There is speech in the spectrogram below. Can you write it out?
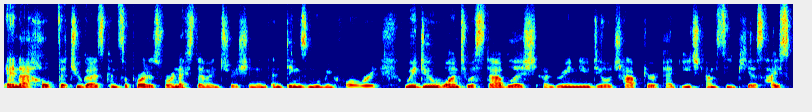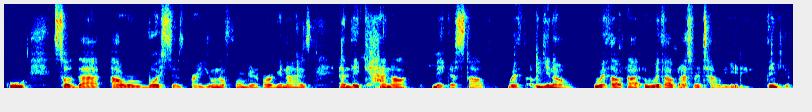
And I hope that you guys can support us for our next demonstration and, and things moving forward. We do want to establish a Green New Deal chapter at each MCPS high school so that our voices are uniformed and organized and they cannot make us stop with, you know, without, uh, without us retaliating. Thank you.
